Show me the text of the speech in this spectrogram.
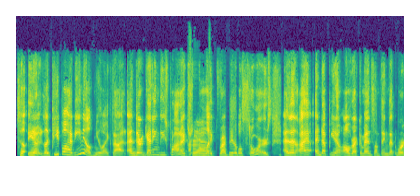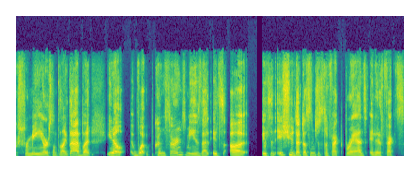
till you know, like people have emailed me like that and they're getting these products from yeah. like reputable stores. And then I end up, you know, I'll recommend something that works for me or something like that. But you know, what concerns me is that it's a it's an issue that doesn't just affect brands it affects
